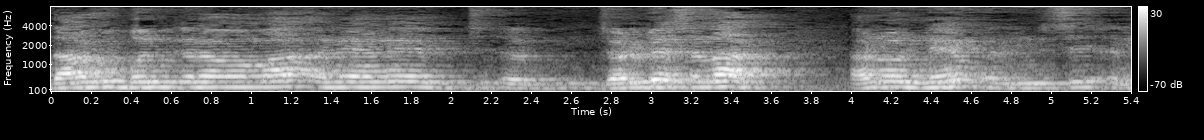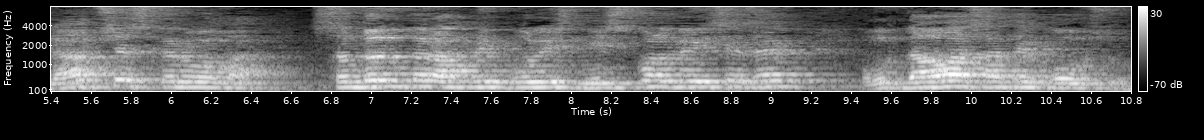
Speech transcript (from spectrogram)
દારૂ બંધ કરાવવામાં અને આને જડબે સલાક આનો નેમ નામશેષ કરવામાં સદંતર આપણી પોલીસ નિષ્ફળ ગઈ છે, સાહેબ. હું દાવા સાથે કહું છું.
